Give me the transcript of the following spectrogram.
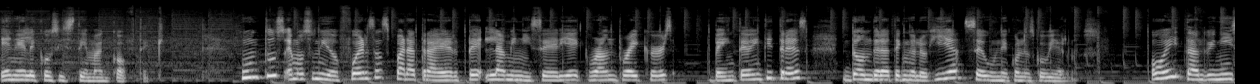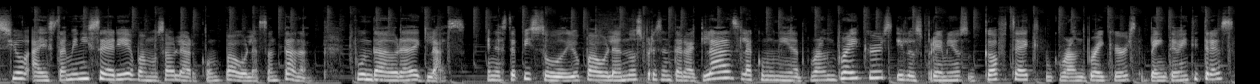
en el ecosistema GovTech. Juntos hemos unido fuerzas para traerte la miniserie Groundbreakers 2023, donde la tecnología se une con los gobiernos. Hoy, dando inicio a esta miniserie, vamos a hablar con Paola Santana, fundadora de Glass. En este episodio, Paola nos presentará Glass, la comunidad Groundbreakers y los premios GovTech Groundbreakers 2023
